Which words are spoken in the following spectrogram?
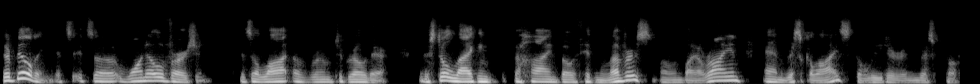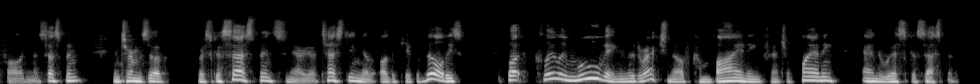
They're building. It's, it's a 1.0 version. There's a lot of room to grow there. They're still lagging behind both Hidden Levers, owned by Orion, and Riskalyze, the leader in risk profiling and assessment, in terms of risk assessment, scenario testing, and other capabilities, but clearly moving in the direction of combining financial planning and risk assessment.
